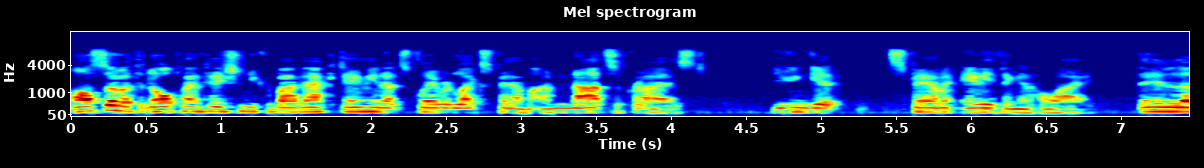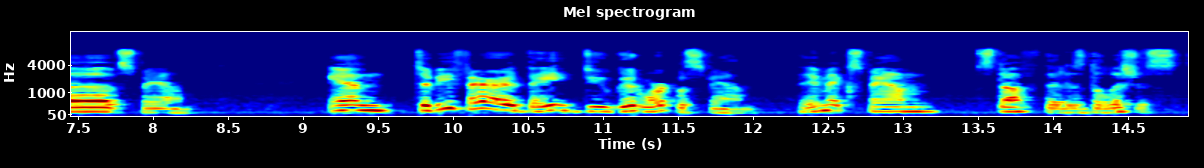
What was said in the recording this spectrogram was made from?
Also, at the Dole Plantation, you can buy macadamia nuts flavored like spam. I'm not surprised. You can get spam anything in Hawaii. They love spam. And to be fair, they do good work with spam. They make spam stuff that is delicious.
